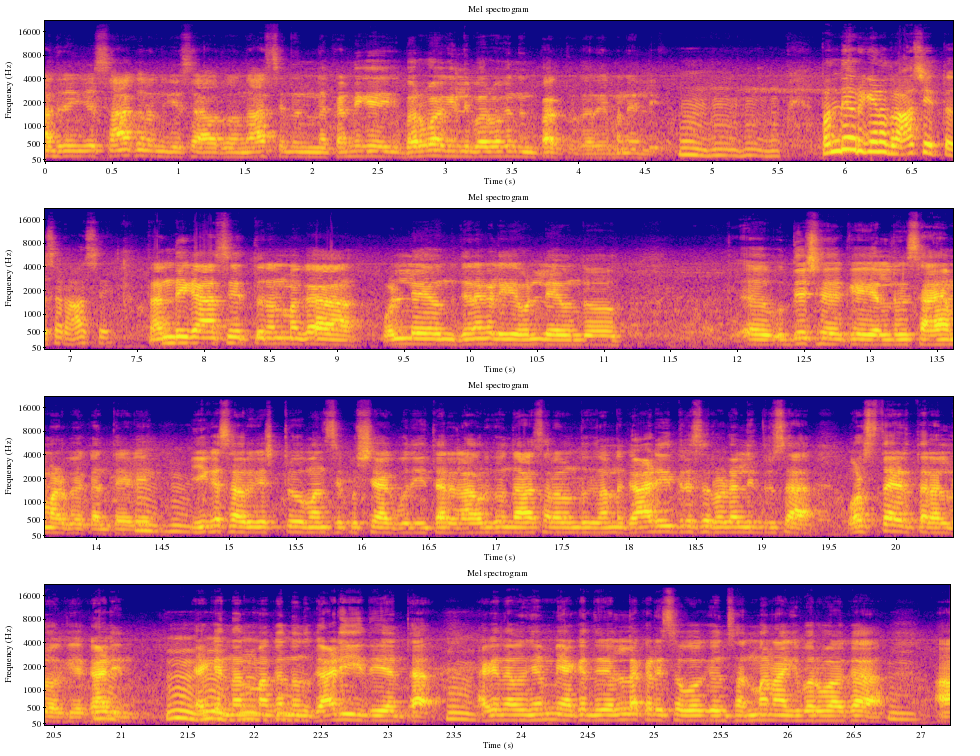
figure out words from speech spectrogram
ಆದ್ರೆ ಈಗ ಸಾಕು ನನಗೆ ಸಹ ಅವ್ರ ಒಂದು ಆಸೆ ನನ್ನ ಕಣ್ಣಿಗೆ ಬರುವಾಗ ಇಲ್ಲಿ ಬರುವಾಗ ನೆನಪಾಗ್ತದೆ ಮನೆಯಲ್ಲಿ. ತಂದೆಯವ್ರಿಗೆ ಏನಾದ್ರು ಆಸೆ ಇತ್ತ ಸರ್ ಆಸೆ? ತಂದೆಗೆ ಆಸೆ ಇತ್ತು ನನ್ನ ಮಗ ಒಳ್ಳೆ ಒಂದು ಜನಗಳಿಗೆ ಒಳ್ಳೆ ಒಂದು ಉದ್ದೇಶಕ್ಕೆ ಎಲ್ಲರಿಗೂ ಸಹಾಯ ಮಾಡ್ಬೇಕಂತ ಹೇಳಿ ಈಗ ಸಹ ಅವ್ರಿಗೆ ಎಷ್ಟು ಮನಸ್ಸಿಗೆ ಖುಷಿ ಆಗ್ಬೋದು ಈ ತರ ಎಲ್ಲ. ಅವ್ರಿಗೆ ಒಂದು ಆ ಸಲ ಒಂದು ನನ್ನ ಗಾಡಿ ಇದ್ರೆ ಸಹ ರೋಡಲ್ಲಿ ಇದ್ರು ಸಹ ಓಡಿಸ್ತಾ ಇರ್ತಾರೆ ಅಲ್ಲಿ ಹೋಗಿ ಗಾಡಿನ. ಯಾಕಂದ್ರೆ ನನ್ನ ಮಗನ ಒಂದು ಗಾಡಿ ಇದೆ ಅಂತ. ಯಾಕಂದ್ರೆ ಅವ್ರಿಗೆ ಹೆಮ್ಮೆ ಯಾಕಂದ್ರೆ ಎಲ್ಲ ಕಡೆ ಸಹ ಹೋಗಿ ಒಂದು ಸನ್ಮಾನ ಆಗಿ ಬರುವಾಗ ಆ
